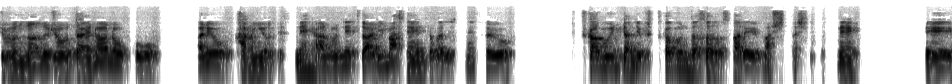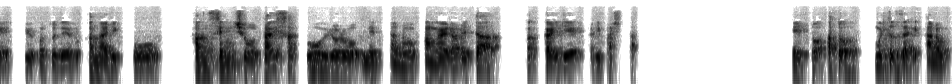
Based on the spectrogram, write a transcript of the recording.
自分のあの状態のあのこうあれを紙をですね、あの熱ありませんとかですね、それを2日分いたんで2日分出さされましたしですね、えー、ということで、かなりこう感染症対策をいろいろ、ね、あの考えられた学会でありました。えっ、ー、と、あともう一つだけ、あの、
